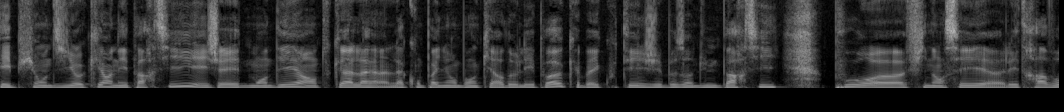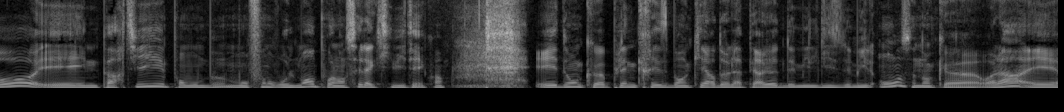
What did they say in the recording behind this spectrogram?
Et puis on dit, OK, on est parti, et j'avais demandé, en tout cas, l'accompagnant bancaire de l'époque, bah, écoutez, j'ai besoin d'une partie pour euh, financer euh, les travaux et une partie pour mon, fonds de roulement pour lancer l'activité. Et donc, euh, pleine crise bancaire de la période 2010-2011. Donc voilà, et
